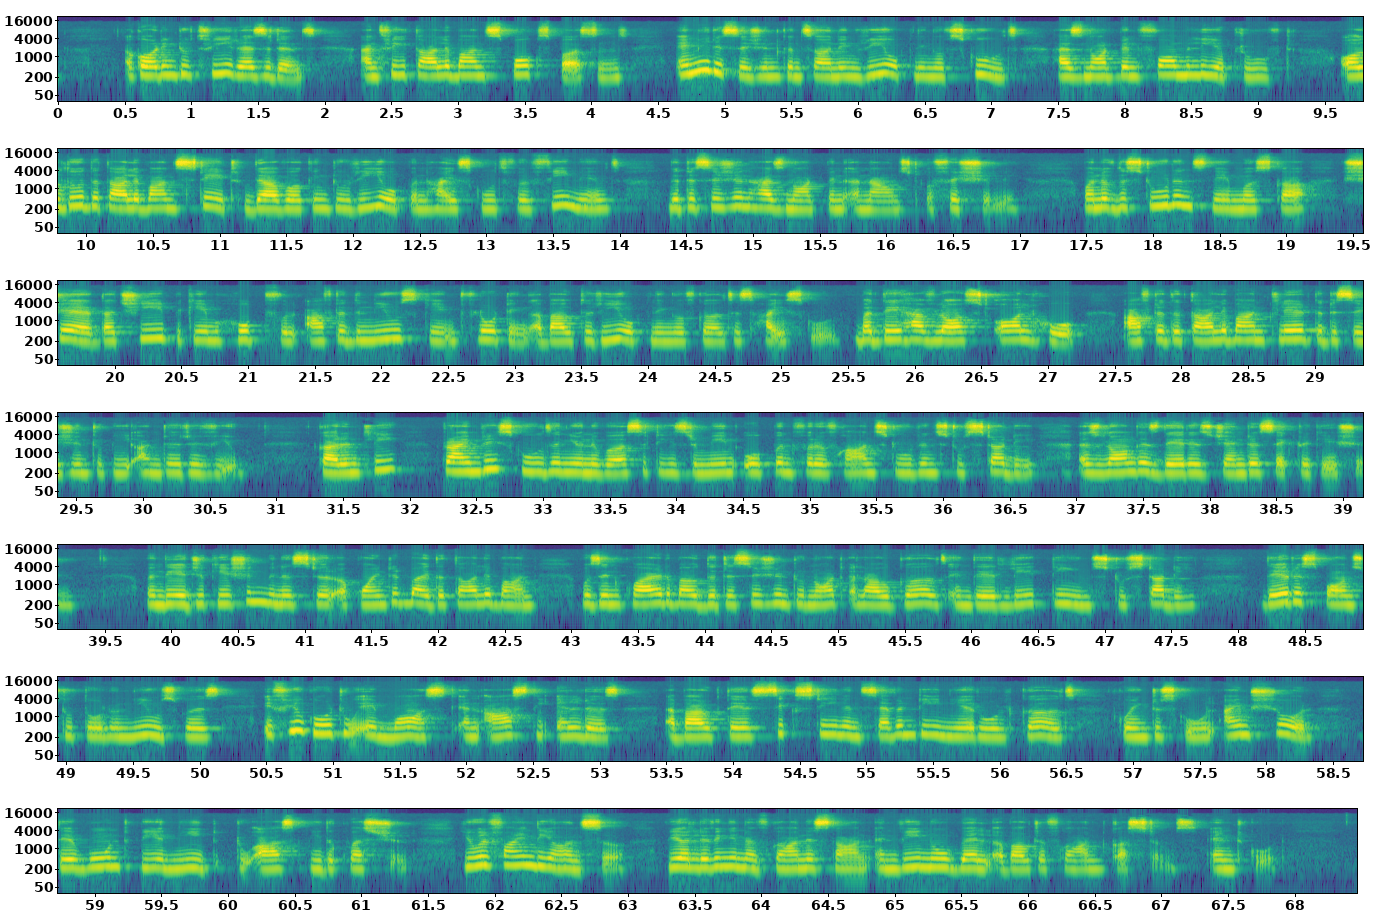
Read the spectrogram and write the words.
According to three residents and three Taliban spokespersons, any decision concerning reopening of schools has not been formally approved. Although the Taliban state they are working to reopen high schools for females, the decision has not been announced officially. One of the students named Muska shared that she became hopeful after the news came floating about the reopening of girls' high school. But they have lost all hope after the Taliban cleared the decision to be under review. Currently, primary schools and universities remain open for Afghan students to study as long as there is gender segregation. When the education minister appointed by the Taliban was inquired about the decision to not allow girls in their late teens to study, their response to Tolo News was if you go to a mosque and ask the elders about their 16 and 17 year old girls going to school, I'm sure there won't be a need to ask me the question. You will find the answer. We are living in Afghanistan and we know well about Afghan customs. End quote.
